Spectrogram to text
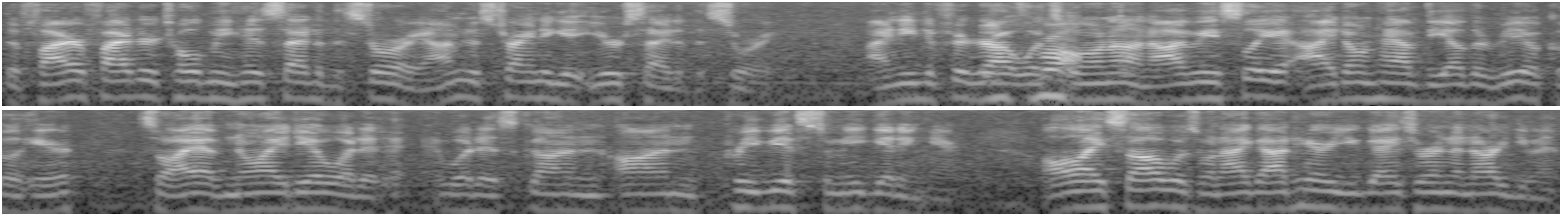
the firefighter told me his side of the story. I'm just trying to get your side of the story. I need to figure out what's wrong. going on. Obviously, I don't have the other vehicle here, so I have no idea what it what has gone on previous to me getting here. All I saw was when I got here, you guys were in an argument.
